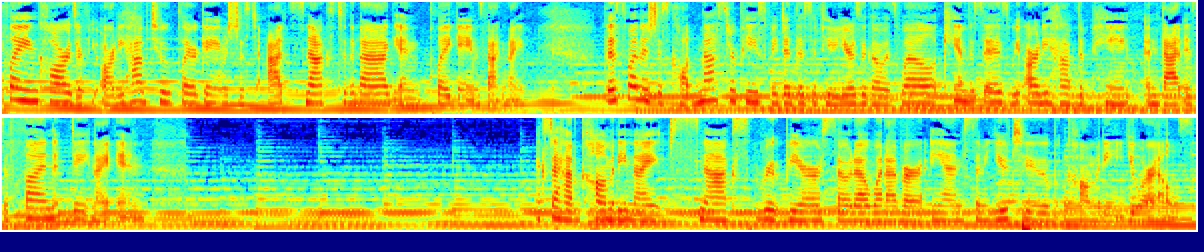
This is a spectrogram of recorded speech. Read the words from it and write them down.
playing cards, or if you already have two player games, just add snacks to the bag and play games that night. This one is just called Masterpiece. We did this a few years ago as well. Canvases, we already have the paint, and that is a fun date night in. Next, I have comedy night, snacks, root beer, soda, whatever, and some YouTube comedy URLs.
